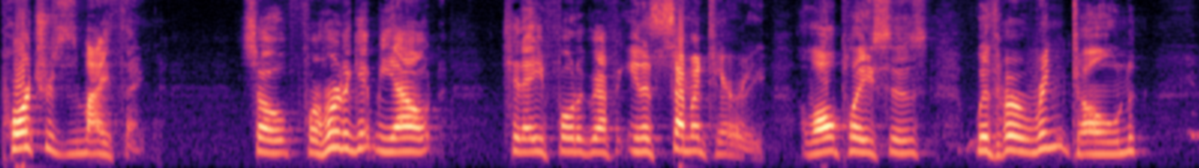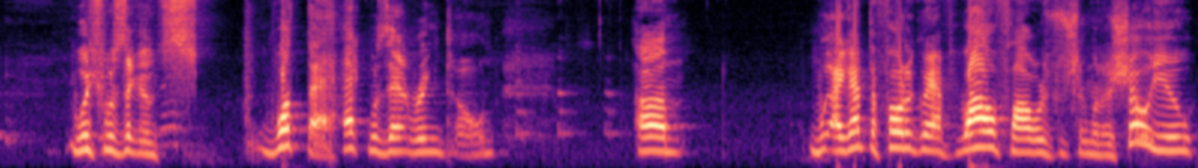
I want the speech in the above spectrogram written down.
Portraits is my thing. So for her to get me out today photographing in a cemetery, of all places, with her ringtone, which was like a, what the heck was that ringtone? Um, I got to photograph wildflowers, which I'm going to show you,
